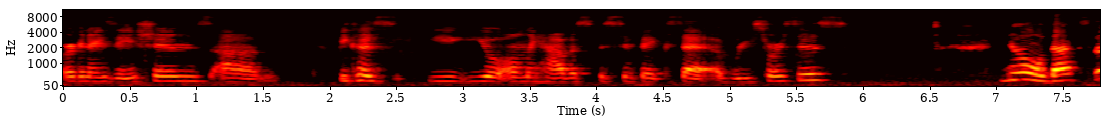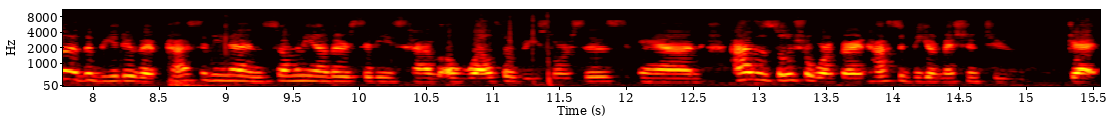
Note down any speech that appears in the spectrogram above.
organizations um, because you you only have a specific set of resources? No, that's the, the beauty of it. Pasadena and so many other cities have a wealth of resources. And as a social worker, it has to be your mission to get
